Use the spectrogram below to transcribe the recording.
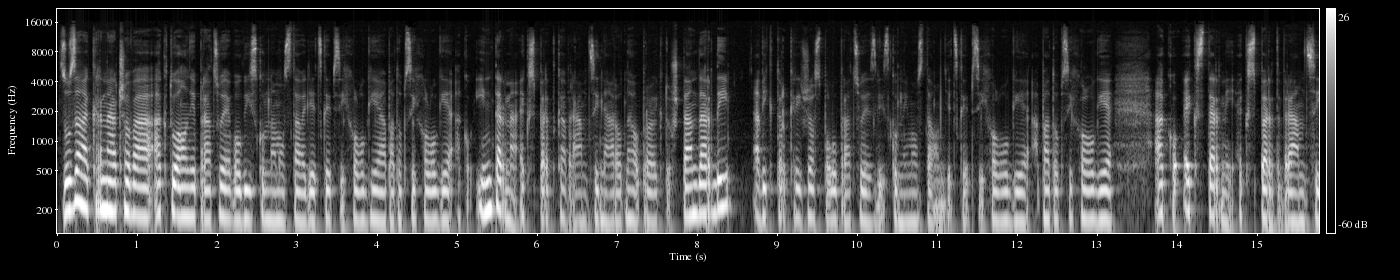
Zuzana Krnáčová aktuálne pracuje vo výskumnom ústave detskej psychológie a patopsychológie ako interná expertka v rámci národného projektu Štandardy a Viktor Kryžo spolupracuje s výskumným ústavom detskej psychológie a patopsychológie ako externý expert v rámci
